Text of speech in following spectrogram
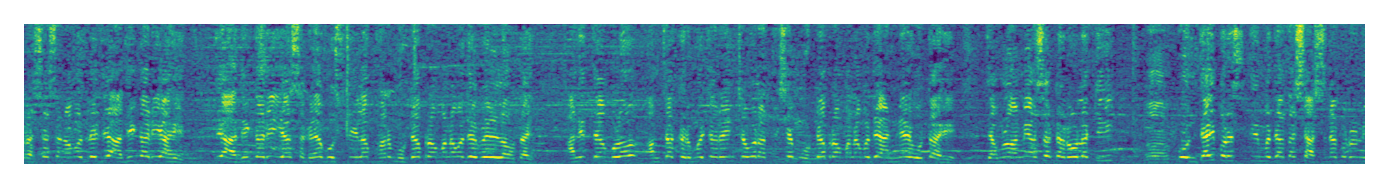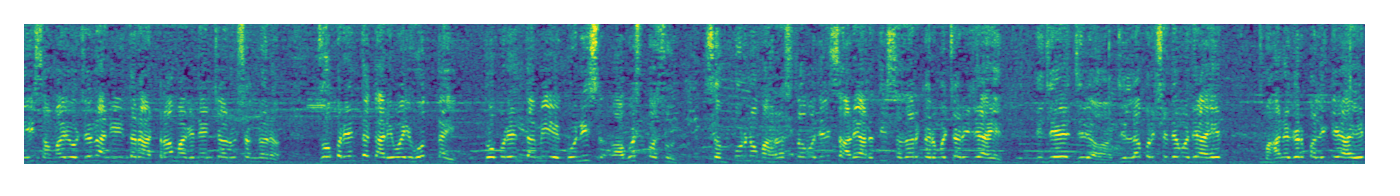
प्रशासनामधले जे अधिकारी आहेत ते अधिकारी या सगळ्या गोष्टीला फार मोठ्या प्रमाणामध्ये वेळ लावत आहेत आणि त्यामुळं आमच्या कर्मचाऱ्यांच्यावर अतिशय मोठ्या प्रमाणामध्ये अन्याय होत आहे. त्यामुळं आम्ही असं ठरवलं की कोणत्याही परिस्थितीमध्ये आता शासनाकडून ही समायोजन आणि इतर अठरा मागण्यांच्या अनुषंगानं जोपर्यंत कार्यवाही होत नाही तोपर्यंत आम्ही एकोणीस ऑगस्टपासून संपूर्ण महाराष्ट्रामधील साडे अडतीस हजार कर्मचारी जे आहेत की जे जि- जिल्हा परिषदेमध्ये आहेत महानगरपालिके आहेत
